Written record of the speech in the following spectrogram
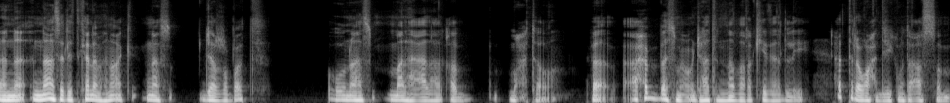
لأن الناس اللي تتكلم هناك ناس جربت وناس ما لها علاقة بمحتوى. فأحب أسمع وجهات النظر كذا اللي حتى لو واحد يجيك متعصب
